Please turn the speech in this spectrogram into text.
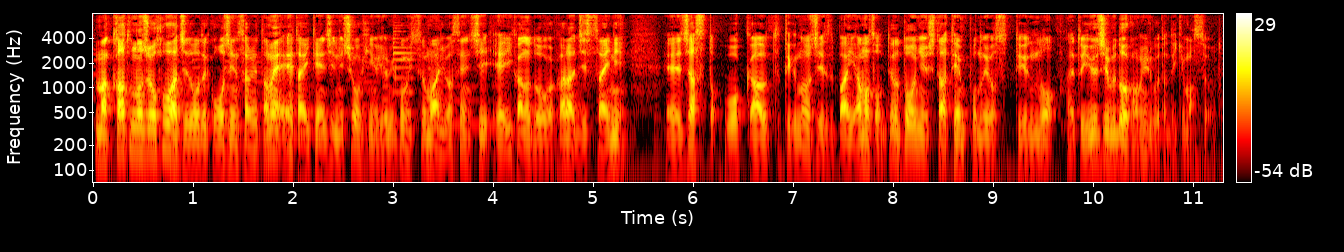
まあ、カートの情報は自動で更新されるため、えー、退店時に商品を読み込む必要もありませんし、え、以下の動画から実際に、えー、Just Walk Out Technologies by Amazon というのを導入した店舗の様子っていうのを、えー、と YouTube 動画を見ることができますよと。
